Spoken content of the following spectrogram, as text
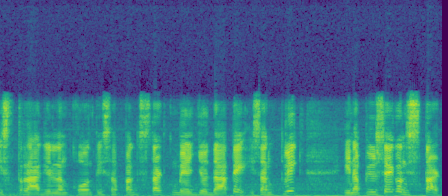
struggle lang konti sa pag-start, medyo dati, isang click, in a few seconds start.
